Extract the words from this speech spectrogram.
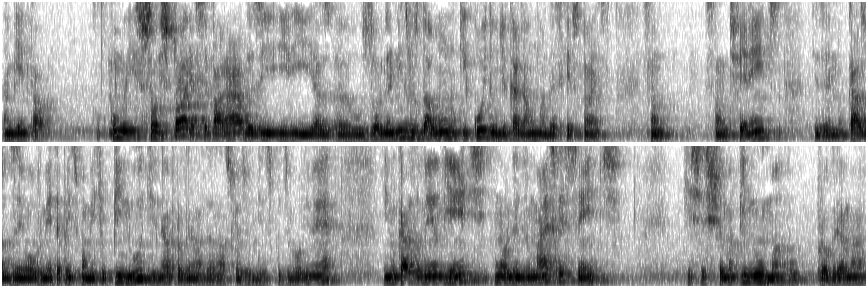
ambiental como isso são histórias separadas e, e, e as, uh, os organismos da ONU que cuidam de cada uma das questões são, são diferentes. Quer dizer, no caso do desenvolvimento é principalmente o PNUD, né, o Programa das Nações Unidas para o Desenvolvimento, e no caso do meio ambiente, um organismo mais recente que se chama PNUMA, o Programa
